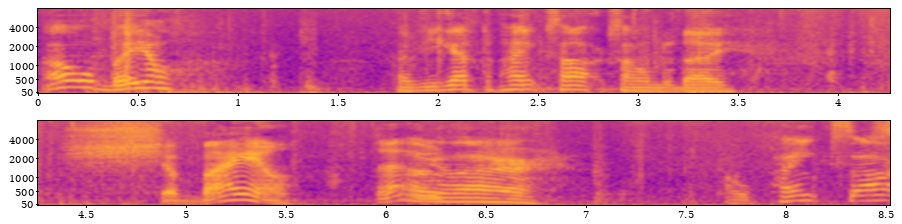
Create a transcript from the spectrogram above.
Oh, Bill. Have you got the pink socks on today? Shabam. Uh Look at oh. there. Oh, pink sock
